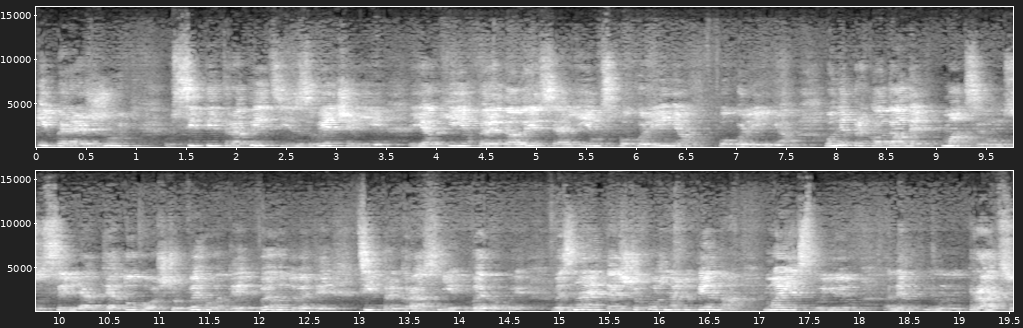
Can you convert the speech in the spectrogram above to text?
і бережуть всі ті традиції, звичаї, які передалися їм з покоління в покоління. Вони прикладали максимум зусилля для того, щоб виготовити, виготовити ці прекрасні вироби. Ви знаєте, що кожна людина має свою не, працю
